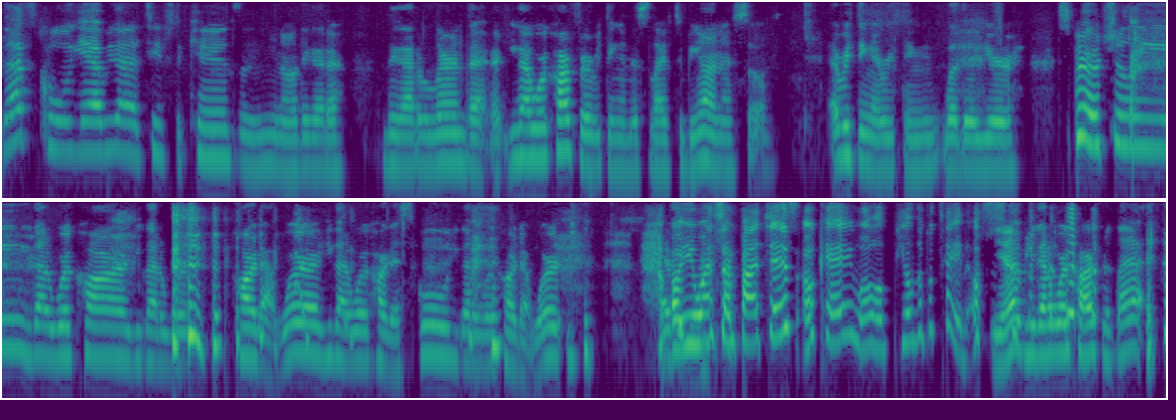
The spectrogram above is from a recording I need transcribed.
that's cool. Yeah, we gotta teach the kids, and you know they gotta they gotta learn that you gotta work hard for everything in this life. To be honest, so everything, everything, whether you're spiritually you got to work hard. You got to work hard at work. You got to work hard at school. You got to work hard at work. Oh you want some paches okay well peel the potatoes. Yep you got to work hard for that.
